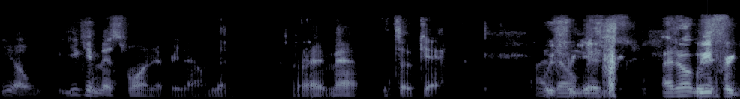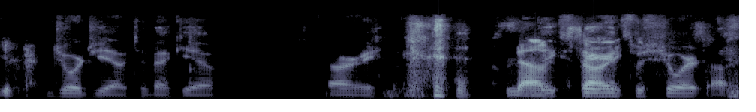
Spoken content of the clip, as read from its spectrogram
you know, you can miss one every now and then, right, Matt? It's okay. We forget. Miss, I don't. We forget. Giorgio Tavecchio. Sorry. no, the experience sorry. was short. Sorry.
